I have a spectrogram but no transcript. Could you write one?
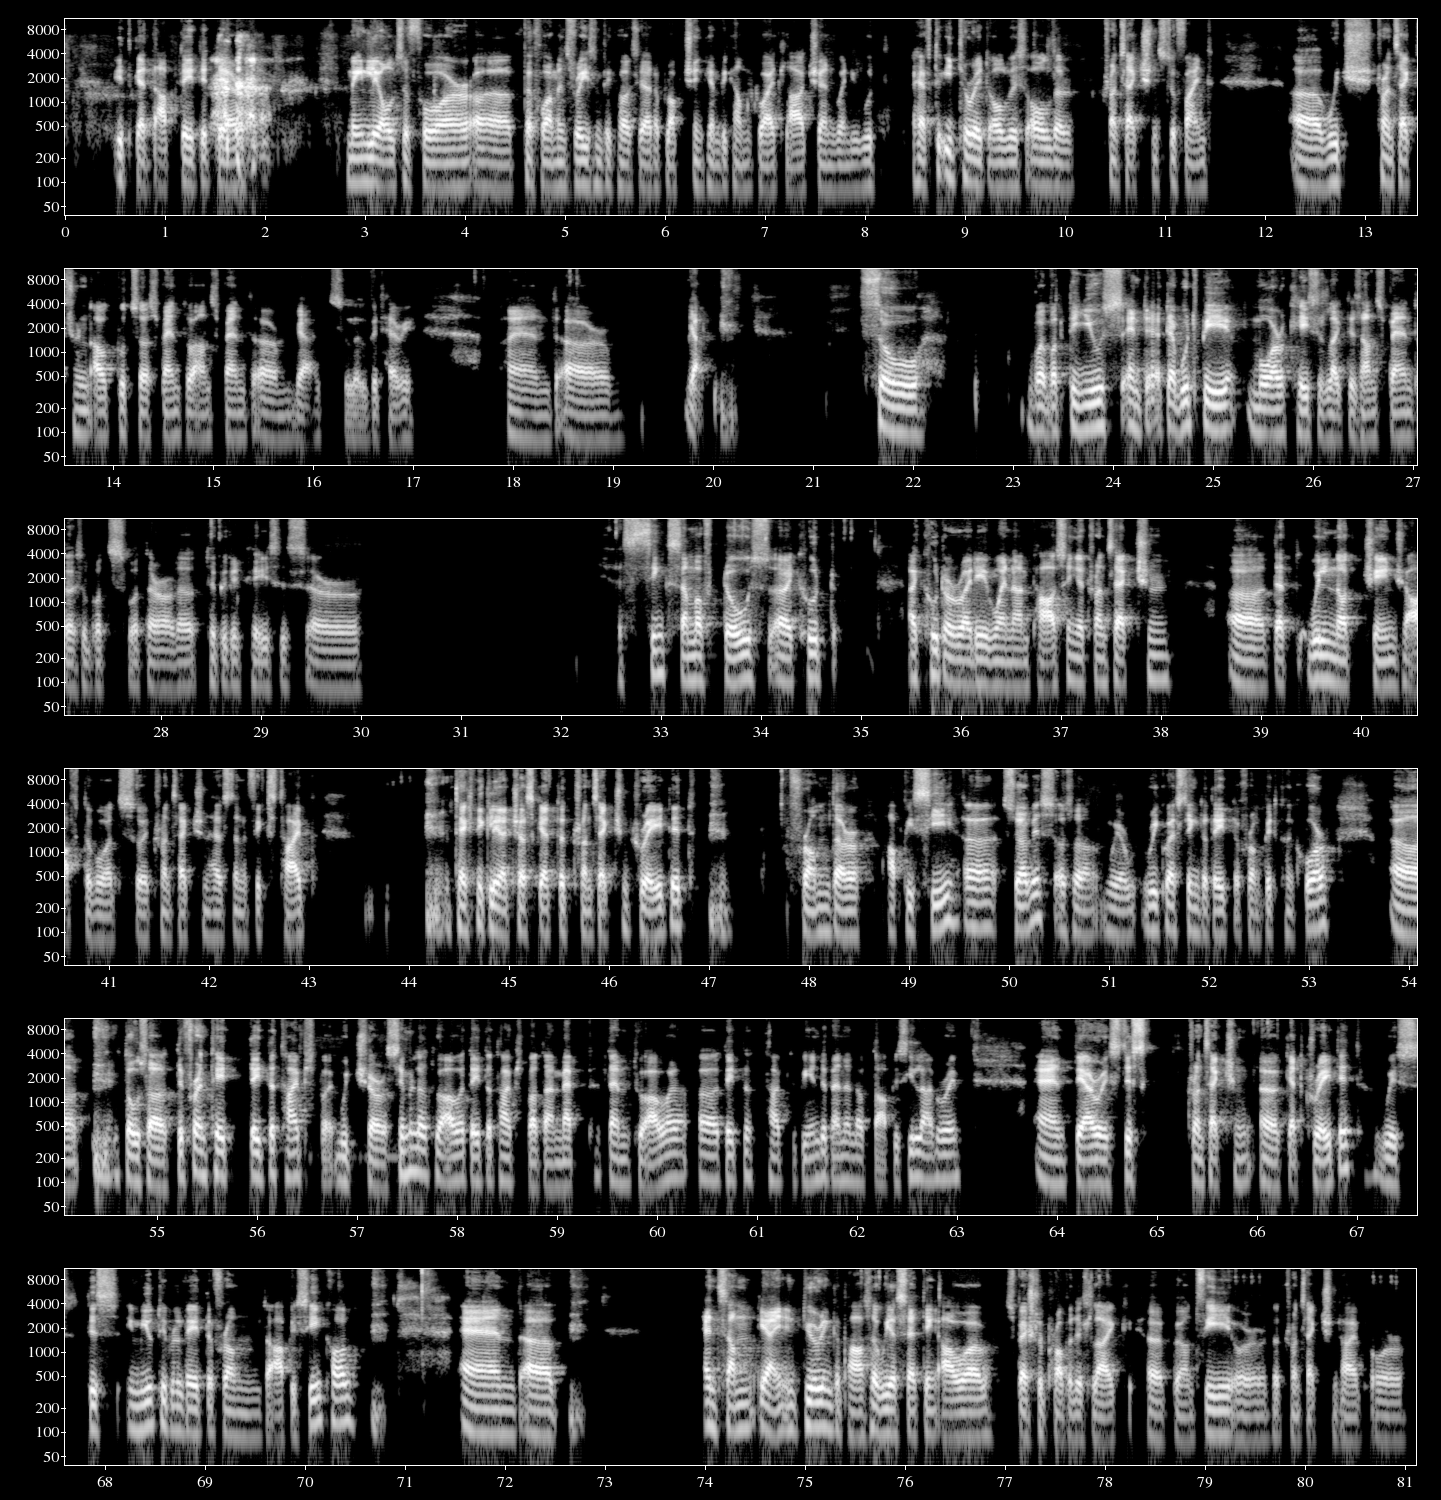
it get updated there. Mainly also for uh, performance reason, because yeah, the blockchain can become quite large, and when you would have to iterate always all the transactions to find uh, which transaction outputs are spent or unspent. Um, yeah, it's a little bit heavy. And uh, yeah, so what, the use, and there would be more cases like this unspent, or so what's, what are the typical cases? Are, I think some of those I could I could already when I'm passing a transaction uh, that will not change afterwards. So a transaction has then a fixed type. Technically, I just get the transaction created from the RPC uh, service. Also, we are requesting the data from Bitcoin Core. Uh, those are different data types, but which are similar to our data types, but I map them to our uh, data type to be independent of the RPC library. And there is this transaction uh, get created with this immutable data from the RPC call. And uh, and some, yeah, in, during the parser, we are setting our special properties like uh, burnt fee or the transaction type or,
